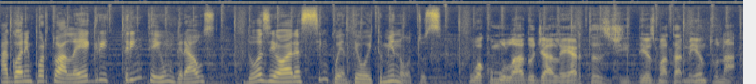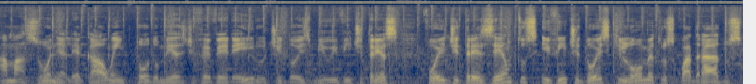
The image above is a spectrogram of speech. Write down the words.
Agora em Porto Alegre, 31 graus, 12 horas 58 minutos. O acumulado de alertas de desmatamento na Amazônia Legal em todo o mês de fevereiro de 2023 foi de 322 quilômetros quadrados.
